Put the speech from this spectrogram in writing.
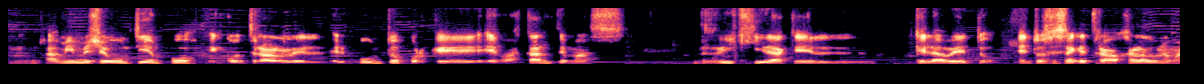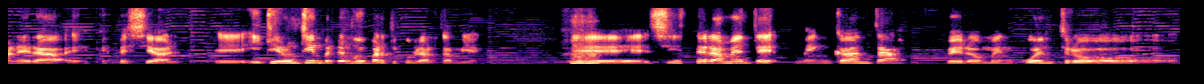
Mm, a mí me llevó un tiempo encontrar el, punto porque es bastante más rígida que el, que el abeto. Entonces hay que trabajarla de una manera eh, especial. Eh, y tiene un timbre muy particular también. Eh, sinceramente me encanta, pero me encuentro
